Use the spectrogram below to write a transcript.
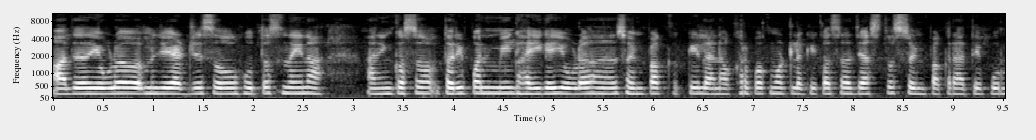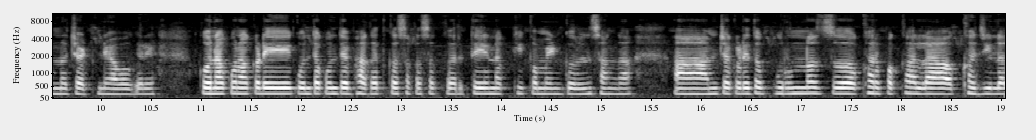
आता एवढं म्हणजे ॲडजस्ट होतच नाही ना. आणि कसं तरी पण मी घाईघाई एवढा स्वयंपाक केला ना खरपक म्हटलं की कसं जास्तच स्वयंपाक राहते पूर्ण चटण्या वगैरे. कोणाकोणाकडे कोणत्या कोणत्या भागात कसं कसं करते नक्की कमेंट करून सांगा. आमच्याकडे तर पूर्णच खरपकाला खजीला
